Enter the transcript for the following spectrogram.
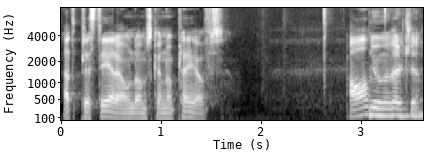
att prestera om de ska nå playoffs. Ja, Jo men verkligen.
